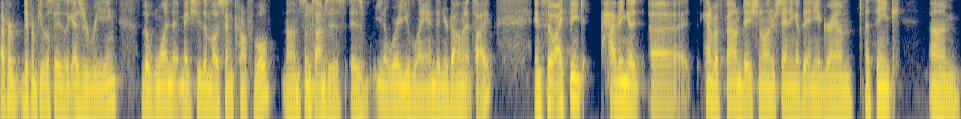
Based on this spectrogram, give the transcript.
i've heard different people say is like as you're reading the one that makes you the most uncomfortable um, sometimes mm-hmm. is is you know where you land in your dominant type and so i think having a uh, kind of a foundational understanding of the enneagram i think um,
